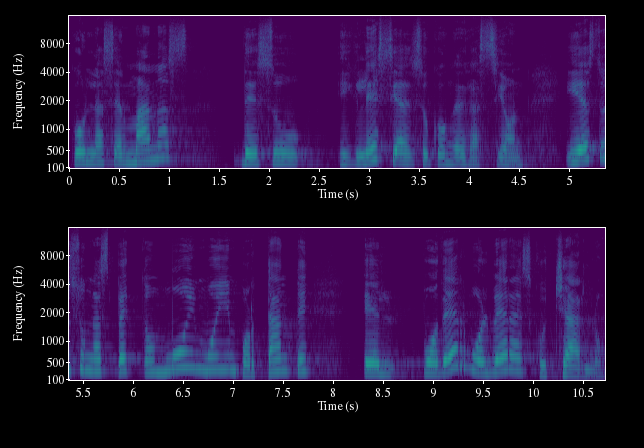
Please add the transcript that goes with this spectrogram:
con las hermanas de su iglesia, de su congregación. Y esto es un aspecto muy, muy importante, el poder volver a escucharlo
